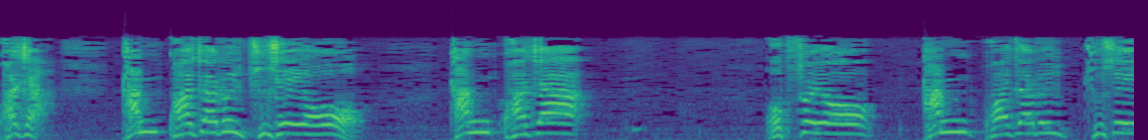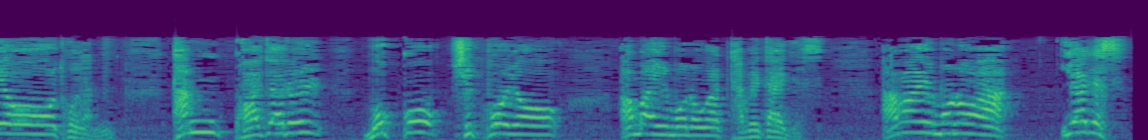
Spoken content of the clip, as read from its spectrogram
과자단과자를주세요단과자없어요단과자를주세요단과자를 木工尻尾用甘いものが食べたいです。甘いものは嫌です。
